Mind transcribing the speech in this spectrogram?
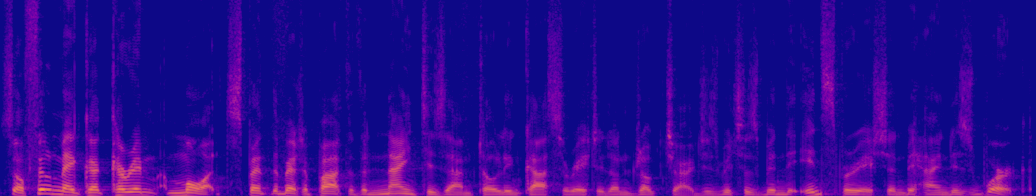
So, filmmaker Karim Mowat spent the better part of the 90s, I'm told, incarcerated on drug charges, which has been the inspiration behind his work,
